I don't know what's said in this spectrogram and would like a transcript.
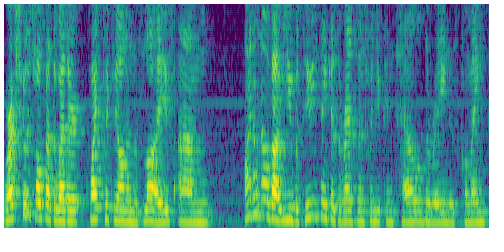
We're actually going to talk about the weather quite quickly on in this live. Um, I don't know about you, but do you think as a resident, when you can tell the rain is coming,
